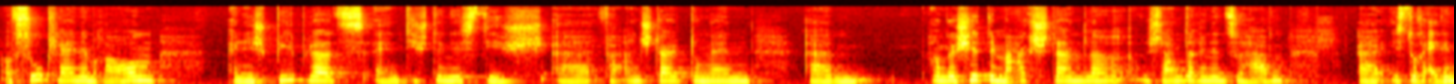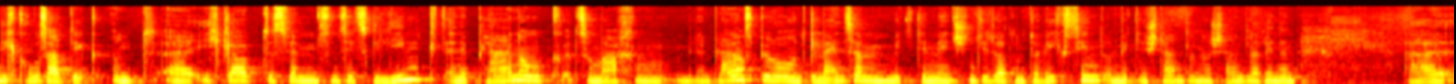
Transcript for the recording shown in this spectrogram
auf so kleinem Raum, einen Spielplatz, einen Tischtennistisch, äh, Veranstaltungen, ähm, engagierte Marktstandler, Standlerinnen zu haben, äh, ist doch eigentlich großartig. Und äh, ich glaube, dass wenn es uns jetzt gelingt, eine Planung zu machen mit einem Planungsbüro und gemeinsam mit den Menschen, die dort unterwegs sind und mit den Standlern und Standlerinnen, äh,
